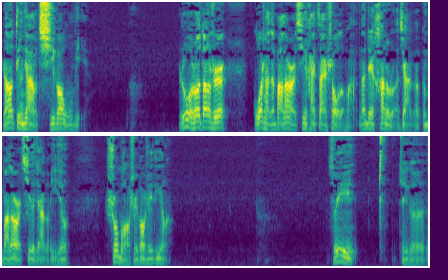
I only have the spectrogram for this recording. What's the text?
然后定价又奇高无比啊。如果说当时国产的霸道二七还在售的话，那这撼路者价格跟霸道二七的价格已经说不好谁高谁低了。所以，这个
